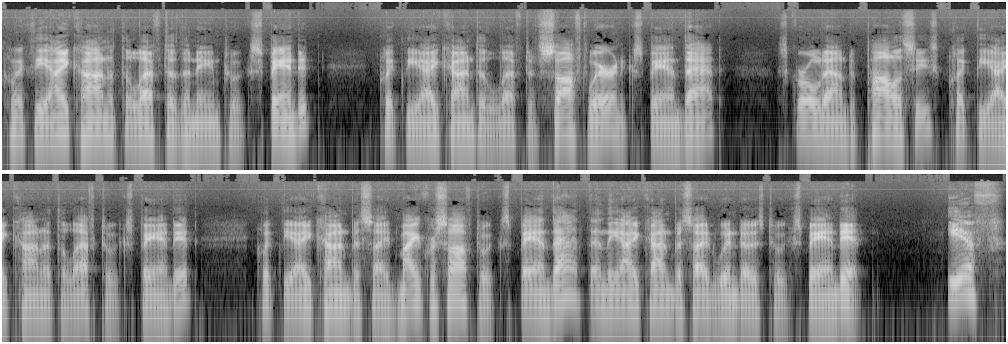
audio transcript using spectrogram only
Click the icon at the left of the name to expand it. Click the icon to the left of software and expand that. Scroll down to policies. Click the icon at the left to expand it. Click the icon beside Microsoft to expand that, then the icon beside Windows to expand it. If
